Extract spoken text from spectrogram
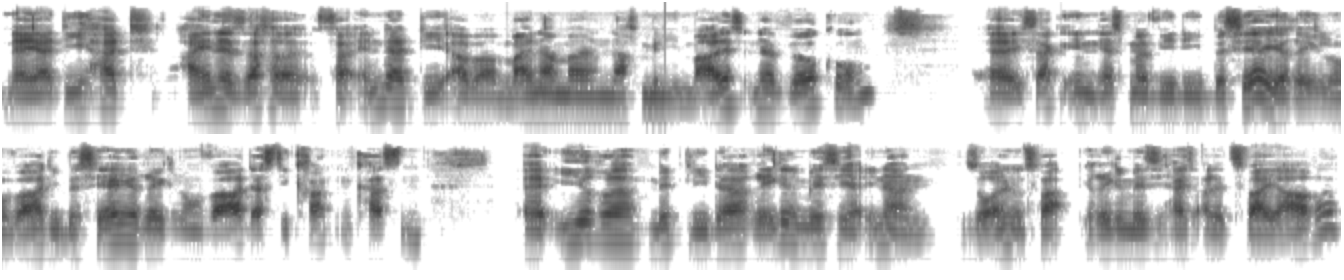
Naja, die hat eine Sache verändert, die aber meiner Meinung nach minimal ist in der Wirkung. Äh, ich sage Ihnen erstmal, wie die bisherige Regelung war. Die bisherige Regelung war, dass die Krankenkassen ihre Mitglieder regelmäßig erinnern sollen, und zwar regelmäßig heißt alle zwei Jahre,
